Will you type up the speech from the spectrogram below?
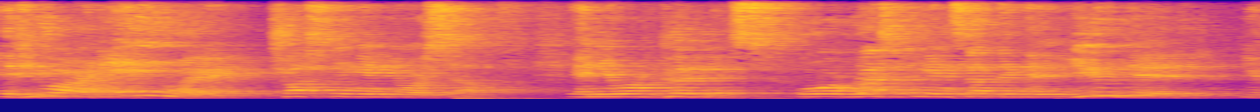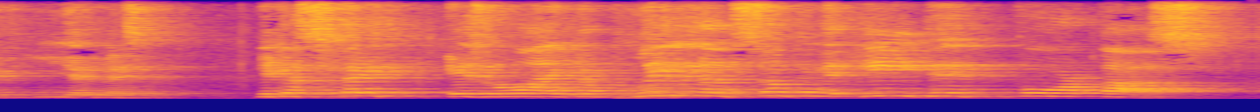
If you are in any way trusting in yourself, in your goodness, or resting in something that you did, you've, you've missed it. Because faith is relying completely on something that He did for us.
